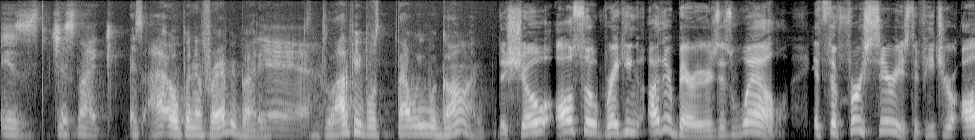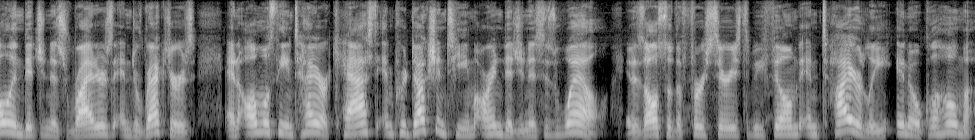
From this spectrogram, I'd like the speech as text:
is just like it's eye opening for everybody. Yeah. A lot of people thought we were gone. The show also breaking other barriers as well. It's the first series to feature all Indigenous writers and directors, and almost the entire cast and production team are Indigenous as well. It is also the first series to be filmed entirely in Oklahoma.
